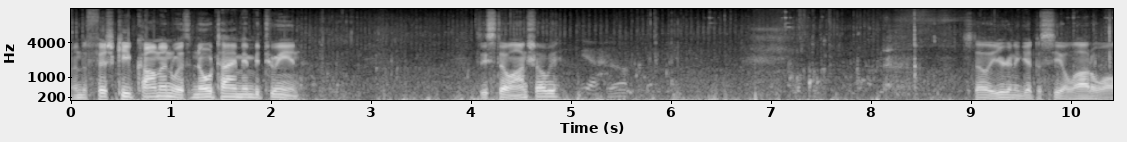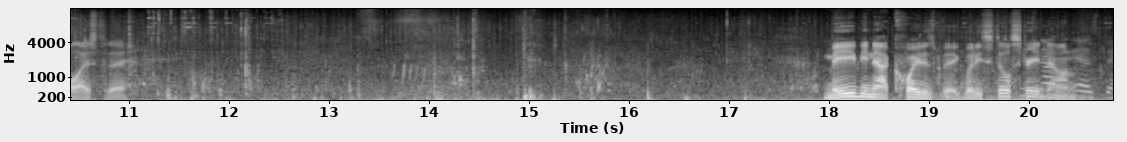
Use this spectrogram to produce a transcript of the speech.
And the fish keep coming with no time in between. Is he still on, Shelby? yeah. Yeah. Stella, you're gonna get to see a lot of walleyes today. Maybe not quite as big, but he's still straight down. Big, but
